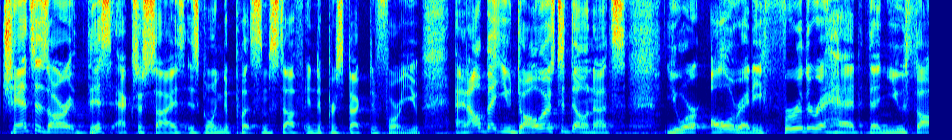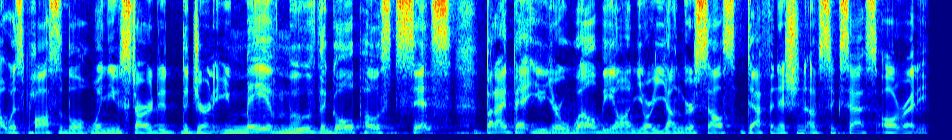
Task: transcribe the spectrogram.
Chances are this exercise is going to put some stuff into perspective for you. And I'll bet you dollars to donuts, you are already further ahead than you thought was possible when you started the journey. You may have moved the goalpost since, but I bet you you're well beyond your younger self's definition of success already.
